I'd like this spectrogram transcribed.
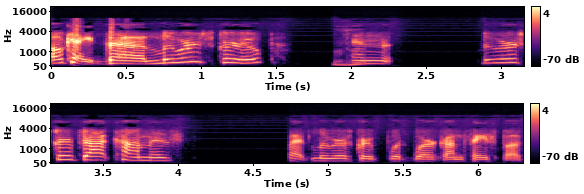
Okay, the Lures Group Mhm. and luresgroup.com is, but Lures Group would work on Facebook.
